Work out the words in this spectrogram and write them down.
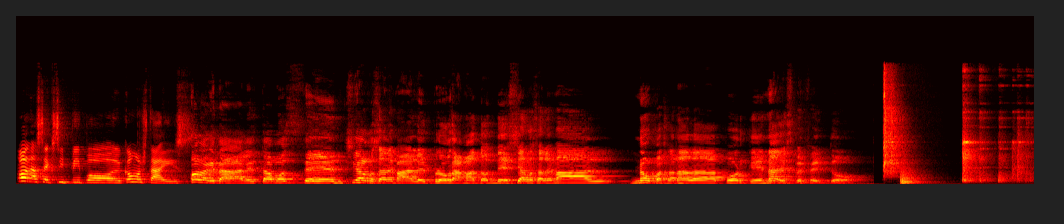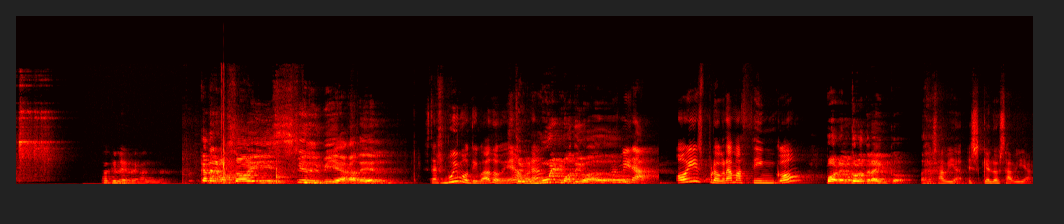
Hola sexy people, ¿cómo estáis? Hola, ¿qué tal? Estamos en Si algo sale mal, el programa donde si algo sale mal, no pasa nada porque nada es perfecto. ¿Para qué le regalo una? ¿Qué tenemos hoy? Silvia Gadel. Estás muy motivado, ¿eh? Estoy Ahora. muy motivado. Pues mira, hoy es programa 5. Por el culo traico. Lo sabía, es que lo sabía.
